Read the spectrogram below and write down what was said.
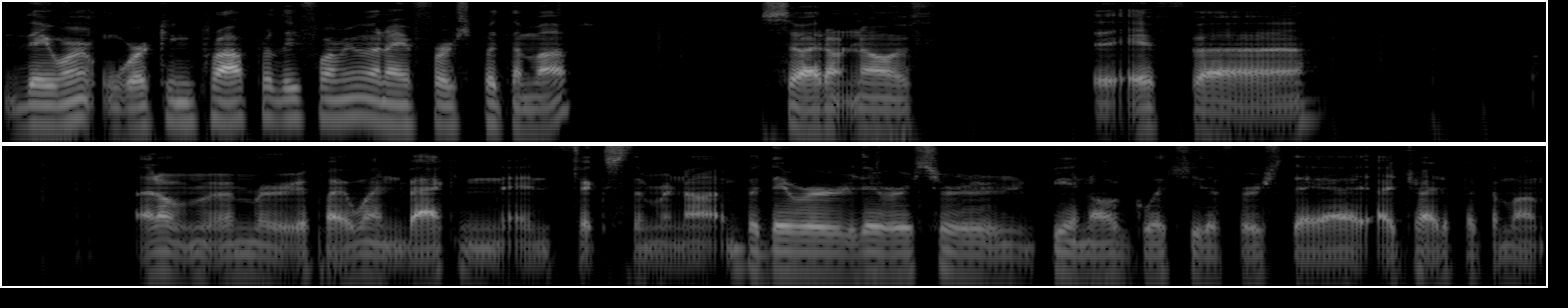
They weren't working properly for me when I first put them up, so I don't know if if uh I don't remember if I went back and, and fixed them or not. But they were they were sort of being all glitchy the first day I I tried to put them up.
